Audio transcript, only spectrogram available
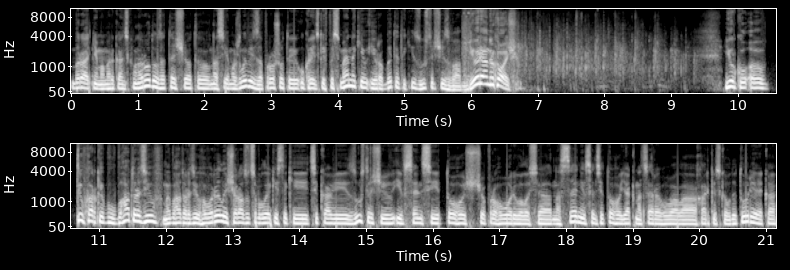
братньому американському народу за те, що у нас є можливість запрошувати українських письменників і робити такі зустрічі з вами. Юрій Андрухович! Юрку, е, ти в Харкові був багато разів. Ми багато разів говорили. Щоразу це були якісь такі цікаві зустрічі, і в сенсі того, що проговорювалося на сцені, в сенсі того, як на це реагувала харківська аудиторія, яка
